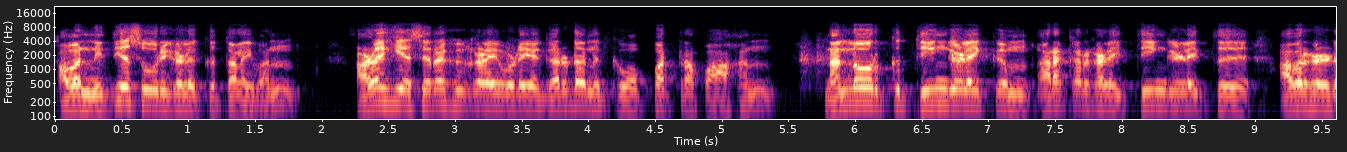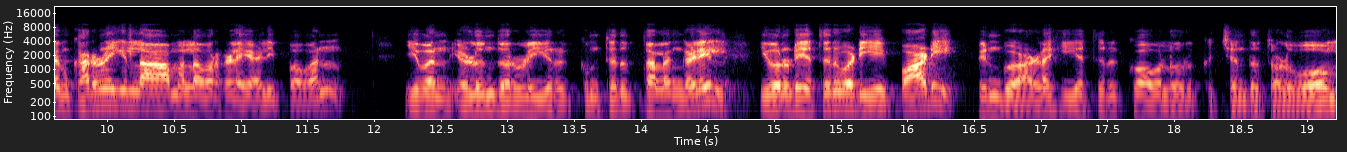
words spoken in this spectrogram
அவன் நித்தியசூரிகளுக்கு தலைவன். அழகிய சிறகுகளை உடைய கருடனுக்கு ஒப்பற்ற பாகன் நல்லோர்க்கு தீங்கிழைக்கும் அரக்கர்களை தீங்கிழைத்து அவர்களிடம் கருணை இல்லாமல் அவர்களை அழிப்பவன் இவன் எழுந்தருளி இருக்கும் திருத்தலங்களில் இவனுடைய திருவடியை பாடி பின்பு அழகிய திருக்கோவலூருக்கு சென்று தொழுவோம்.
